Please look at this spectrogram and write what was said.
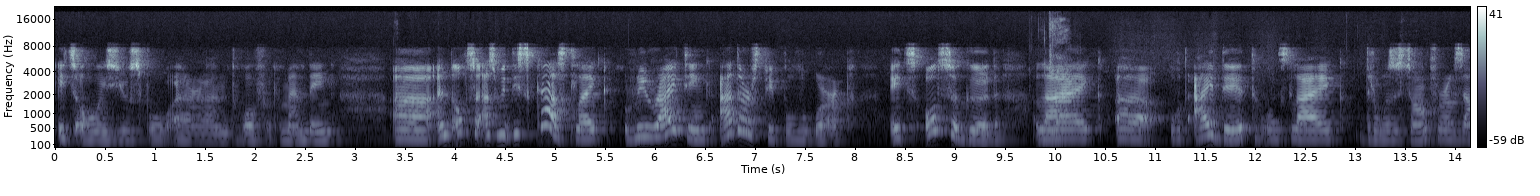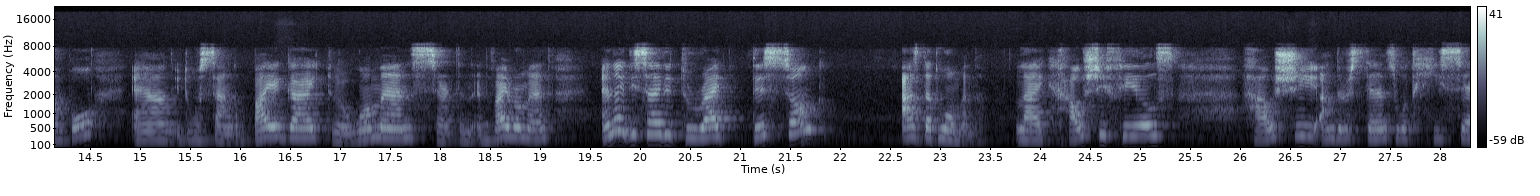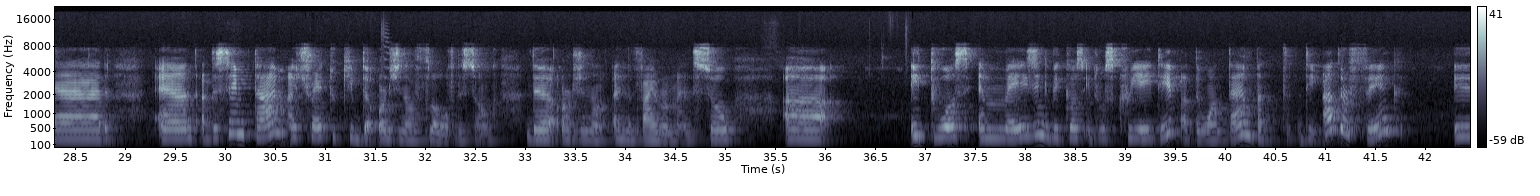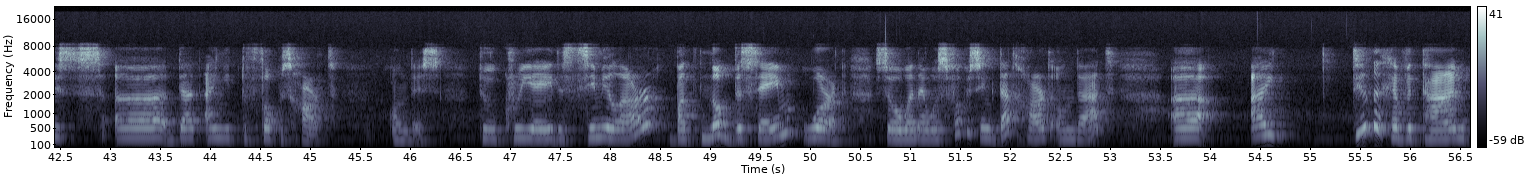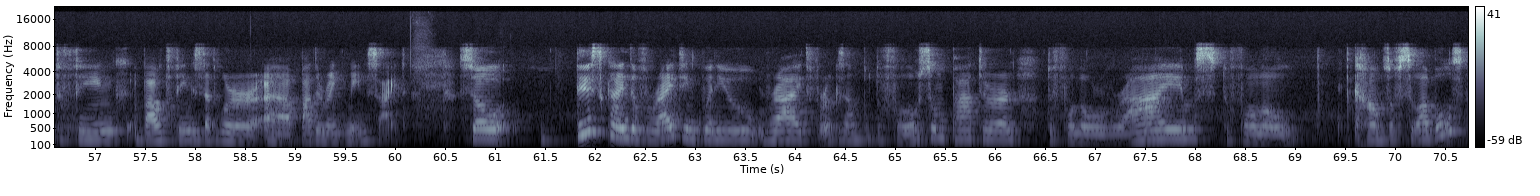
It's always useful and worth recommending. Uh, and also as we discussed like rewriting others people's work it's also good. Like uh, what i did was like there was a song for example and it was sung by a guy to a woman certain environment and i decided to write this song as that woman. Like how she feels how she understands what he said. And at the same time i try to keep the original flow of the song the original environment. So uh, it was amazing because it was creative at the one time but the other thing is uh, that i need to focus hard on this to create a similar but not the same work. So when I was focusing that hard on that, uh, I didn't have the time to think about things that were uh, bothering me inside. So this kind of writing when you write for example to follow some pattern to follow rhymes to follow counts of syllables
